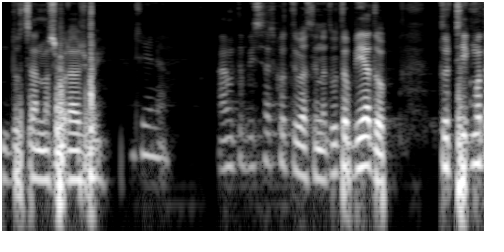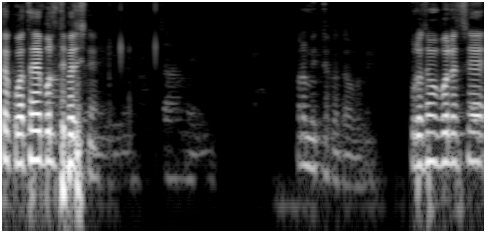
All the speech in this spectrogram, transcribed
দু চার মাস পরে আসবি? জি না। আমি তো বিশ্বাস করতে পারছি না তুই তো বিয়া দোপ তুই ঠিক মতো কথাই বলতে পারিস না। ওরা মিথ্যা কথা বলে। প্রথমে বলেছে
